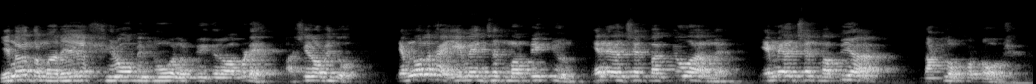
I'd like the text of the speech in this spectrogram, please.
એના તમારે શિરોબિંદુઓ નક્કી કરવા પડે. આ શિરોબિંદુ એમ ન લખાય, એમ એલ છેદમાં પી ક્યુ એન એલ છેદમાં ક્યુ આર ને એમ એલ છેદમાં પી આર. દાખલો ખોટો આવશે.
